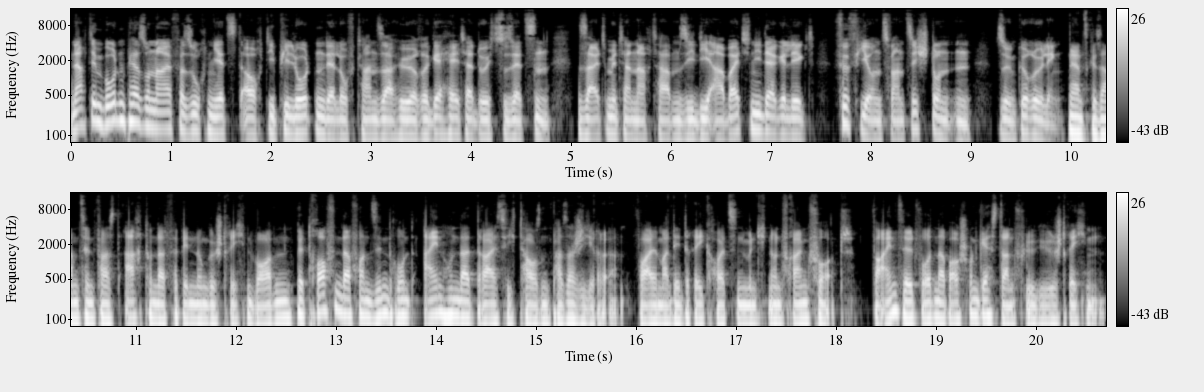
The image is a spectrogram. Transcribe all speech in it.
Nach dem Bodenpersonal versuchen jetzt auch die Piloten der Lufthansa höhere Gehälter durchzusetzen. Seit Mitternacht haben sie die Arbeit niedergelegt für 24 Stunden. Sönke Röhling. Insgesamt sind fast 800 Verbindungen gestrichen worden. Betroffen davon sind rund 130.000 Passagiere, vor allem an den Drehkreuzen München und Frankfurt. Vereinzelt wurden aber auch schon gestern Flüge gestrichen.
